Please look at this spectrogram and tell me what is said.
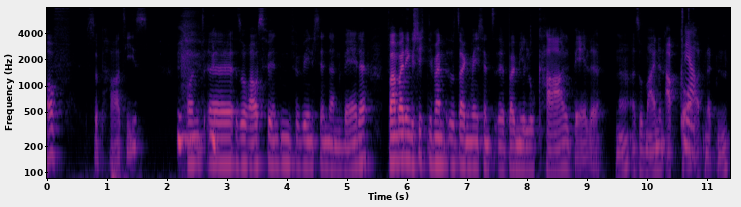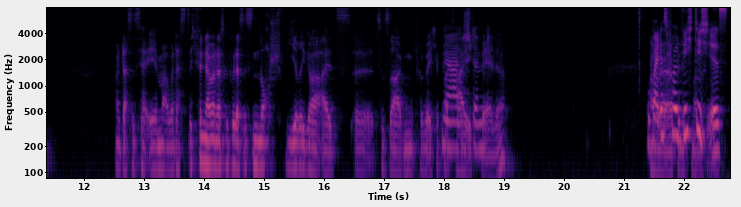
of the parties und äh, so rausfinden, für wen ich denn dann wähle. Vor allem bei den Geschichten, ich meine, sozusagen, wenn ich dann äh, bei mir lokal wähle, ne? also meinen Abgeordneten. Und das ist ja eh immer, aber das, ich finde aber das Gefühl, das ist noch schwieriger, als äh, zu sagen, für welche Partei ja, ich wähle. Wobei aber das voll wichtig ist.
